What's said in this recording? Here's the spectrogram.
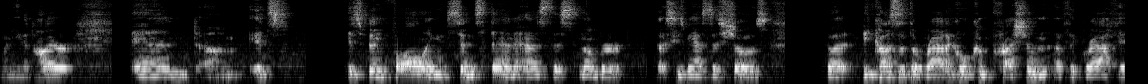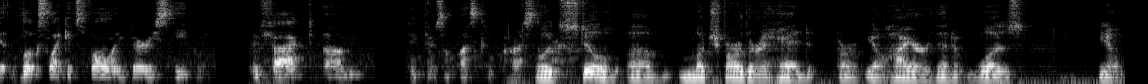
went even higher. And um, it's it's been falling since then as this number excuse me as this shows. But because of the radical compression of the graph it looks like it's falling very steeply. In fact um, I think there's a less compressed. Well, it's still uh, much farther ahead, or you know, higher than it was, you know,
